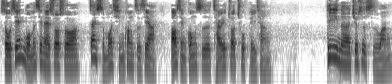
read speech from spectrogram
首先，我们先来说说在什么情况之下，保险公司才会做出赔偿。第一呢，就是死亡，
